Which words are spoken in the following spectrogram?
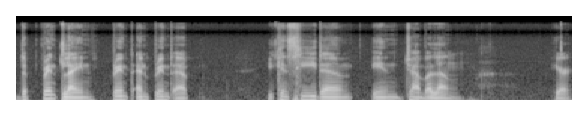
The print line, print and printf, you can see them in Java lang. Here.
